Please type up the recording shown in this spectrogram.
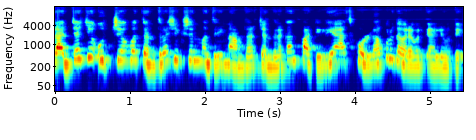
राज्याचे उच्च व तंत्र शिक्षण मंत्री नामदार चंद्रकांत पाटील हे आज कोल्हापूर दौऱ्यावरती आले होते.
